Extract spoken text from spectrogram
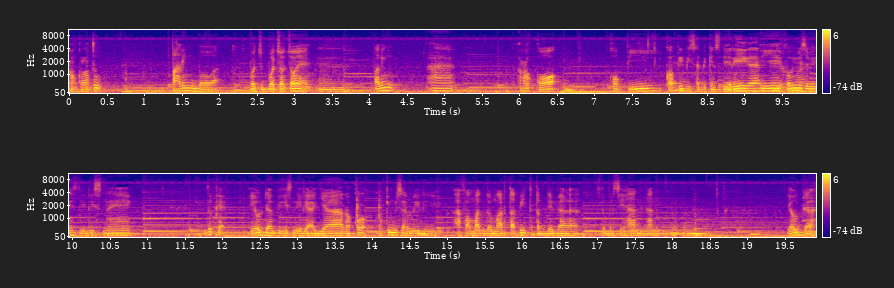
Nongkrong tuh paling bawa buat buat cowok ya. Mm. paling eh, rokok kopi. Kopi bisa bikin sendiri kan? Iya kopi bisa bikin sendiri snack itu kayak ya udah bikin sendiri aja rokok mungkin bisa beli di Alfamart Domart tapi tetap jaga kebersihan kan. Mm-mm. ya udah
